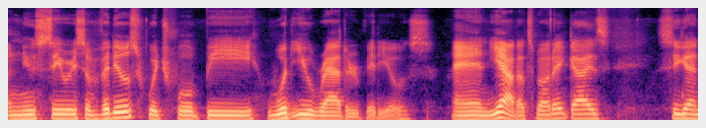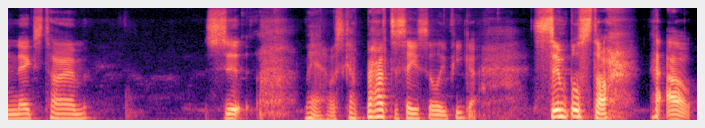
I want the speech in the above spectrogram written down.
a new series of videos, which will be Would You Rather videos. And yeah, that's about it, guys. See you again next time. Si- Man, I was about to say Silly Pika. Simple Star out.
